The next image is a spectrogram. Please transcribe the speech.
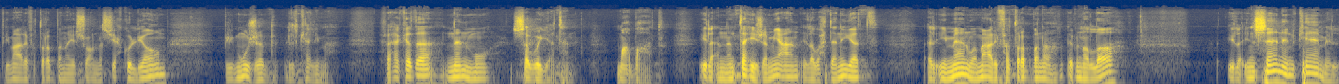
في معرفة ربنا يسوع المسيح كل يوم بموجب الكلمة. فهكذا ننمو سوية مع بعض. إلى أن ننتهي جميعا إلى وحدانية الإيمان ومعرفة ربنا ابن الله. إلى إنسان كامل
